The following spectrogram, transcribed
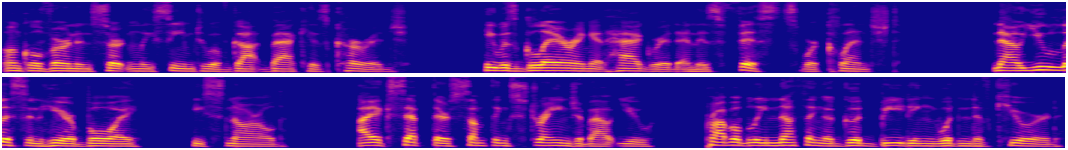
Uncle Vernon certainly seemed to have got back his courage. He was glaring at Hagrid and his fists were clenched. Now you listen here, boy, he snarled. I accept there's something strange about you, probably nothing a good beating wouldn't have cured.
